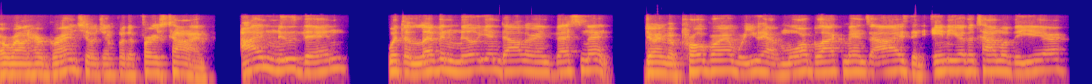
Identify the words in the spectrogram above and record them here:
around her grandchildren for the first time. I knew then with $11 million investment during a program where you have more black men's eyes than any other time of the year.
